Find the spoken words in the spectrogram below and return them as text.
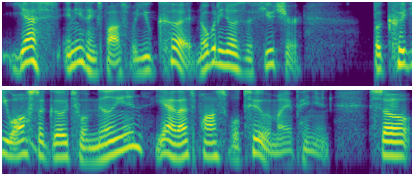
Yes, anything's possible. You could. Nobody knows the future. But could you also go to a million? Yeah, that's possible too, in my opinion. So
